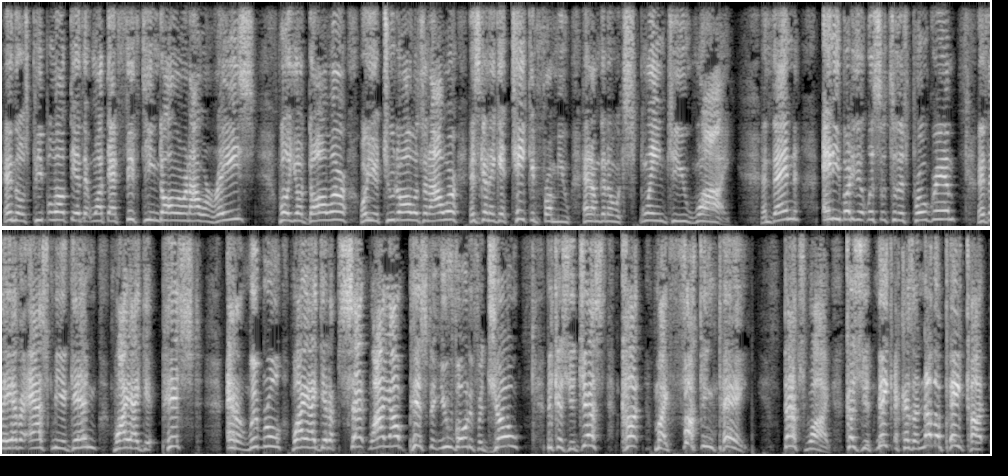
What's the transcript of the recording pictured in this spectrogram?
and those people out there that want that $15 an hour raise. Well, your dollar or your $2 an hour is going to get taken from you, and I'm going to explain to you why. And then anybody that listens to this program, if they ever ask me again why I get pissed at a liberal, why I get upset, why I'm pissed that you voted for Joe, because you just cut my fucking pay. That's why. Cause you make, cause another pay cut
